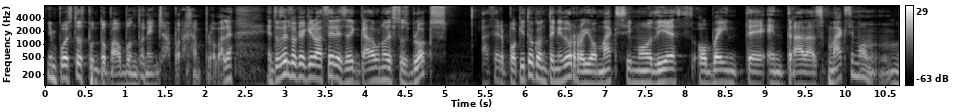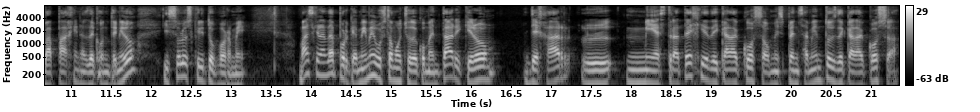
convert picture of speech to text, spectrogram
impuestos.pau.ninja, por ejemplo, ¿vale? Entonces lo que quiero hacer es en cada uno de estos blogs hacer poquito contenido, rollo máximo 10 o 20 entradas máximo, páginas de contenido y solo escrito por mí. Más que nada porque a mí me gusta mucho documentar y quiero dejar mi estrategia de cada cosa o mis pensamientos de cada cosa,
